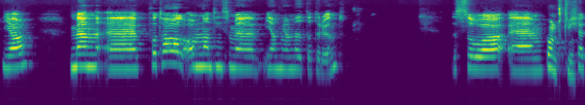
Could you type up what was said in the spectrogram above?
ja. men uh, på tal om någonting som är egentligen lite och runt. Så... Um, kött,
